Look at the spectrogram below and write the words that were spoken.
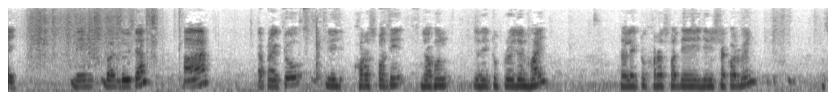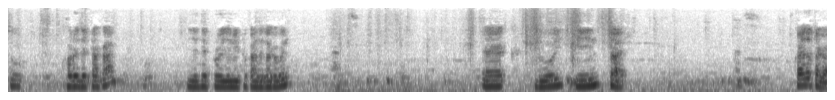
এই, ভীম বার দুইটা। আর আপনার একটু এই খরচপাতি যখন যদি একটু প্রয়োজন হয়, তাহলে একটু খরচপাতি এই জিনিসটা করবেন। কিছু খরচের টাকা নিজেদের প্রয়োজনে একটু কাজে লাগাবেন। এক, দুই, তিন, চার। কয় হাজার টাকা।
